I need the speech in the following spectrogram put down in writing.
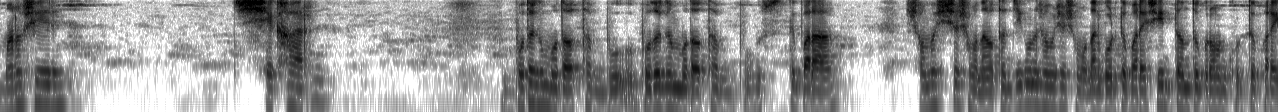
মানুষের শেখার বোধগম্যতা অর্থাৎ বোধগম্যতা অর্থাৎ বুঝতে পারা সমস্যার সমাধান, অর্থাৎ যে কোনো সমস্যার সমাধান করতে পারে, সিদ্ধান্ত গ্রহণ করতে পারে।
